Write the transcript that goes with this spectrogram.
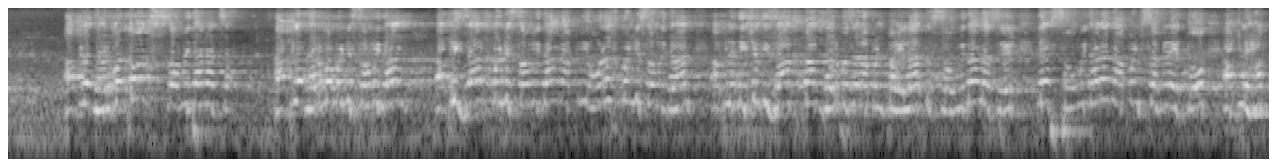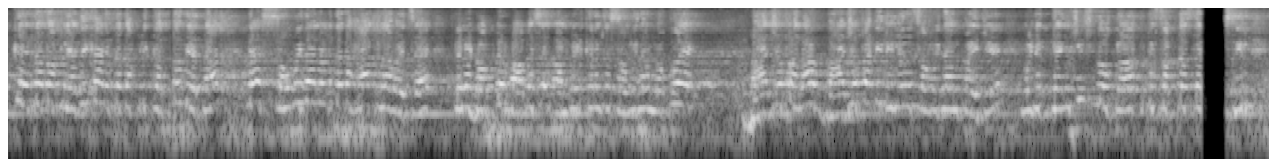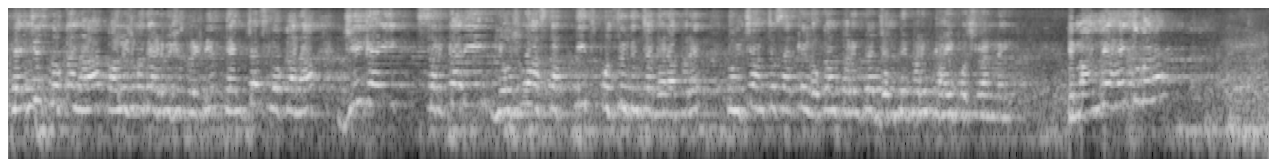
आपला धर्म तोच संविधानाचा. आपला धर्म म्हणजे संविधान. आपली जात म्हणजे संविधान आपली ओळख म्हणजे संविधान आपल्या देशाची जात पात धर्म जर आपण पाहिला तर संविधान असेल त्या संविधानात आपण सगळे येतो आपले हक्क येतात आपले अधिकार येतात आपली कर्तव्य येतात त्या संविधानाला त्याला हात लावायचा आहे. त्याला डॉक्टर बाबासाहेब आंबेडकरांचं संविधान नको आहे. भाजपाला भाजपाने लिहिलेलं संविधान पाहिजे म्हणजे त्यांचीच लोक तिथे सत्ता असतील त्यांचीच लोकांना कॉलेजमध्ये ऍडमिशन मिळतील त्यांच्याच लोकांना जी काही सरकारी योजना असतात तीच पोचतील त्यांच्या घरापर्यंत. तुमच्या आमच्यासारख्या लोकांपर्यंत जनतेपर्यंत काही पोचणार नाही. हे मान्य आहे तुम्हाला?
